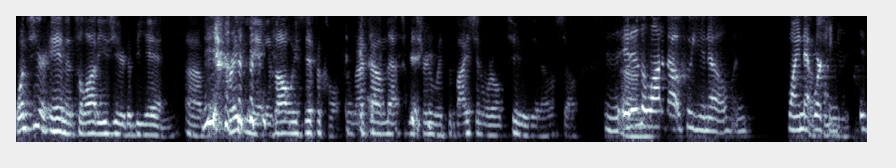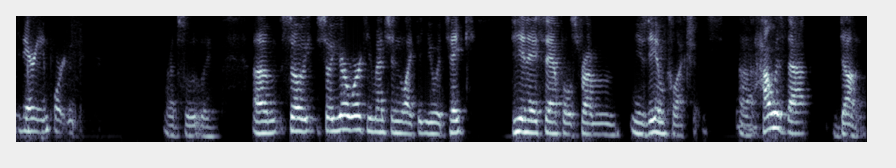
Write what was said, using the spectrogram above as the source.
once you're in, it's a lot easier to be in. Um, yeah. Breaking in is always difficult, and yes. I found that to be true with the bison world too. You know, so it um, is a um, lot about who you know, and why networking is, is, very important. Absolutely. Um, so, so your work, you mentioned like that you would take DNA samples from museum collections. Uh, how is that done?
